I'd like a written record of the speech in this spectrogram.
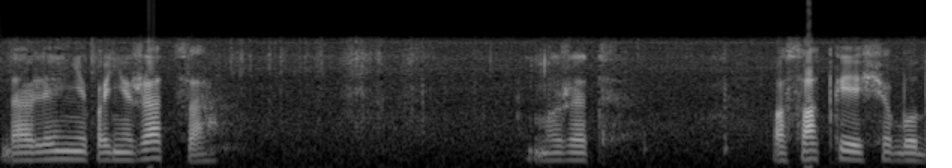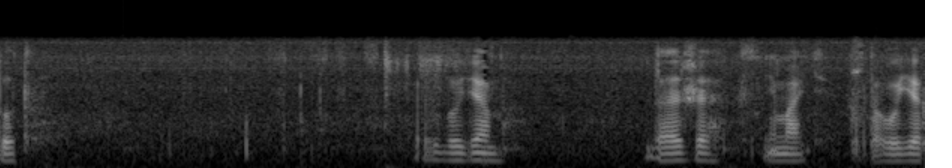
давление понижаться. Может посадки еще будут. Сейчас будем дальше снимать, что будет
